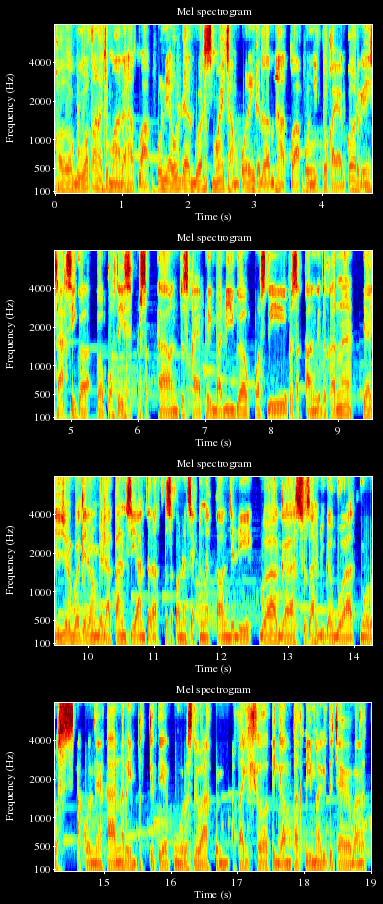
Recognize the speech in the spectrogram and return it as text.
Kalau gue karena cuma ada satu akun ya udah gue semuanya campurin ke dalam satu akun itu. Kayak gue organisasi gue gue post di account terus kayak pribadi juga post di account gitu. Karena ya jujur gue tidak membedakan sih antara first dan second account. Jadi gue agak susah juga buat ngurus akunnya karena ribet gitu ya ngurus dua akun. Apalagi kalau tiga empat lima gitu cewek banget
